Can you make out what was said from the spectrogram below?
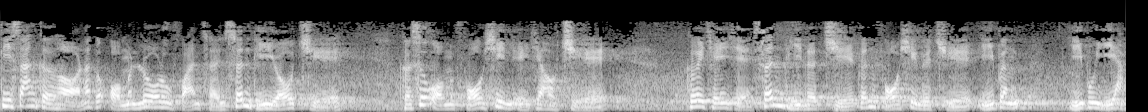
第三个哈，那个我们落入凡尘，身体有觉，可是我们佛性也叫觉。各位浅显，身体的觉跟佛性的觉一不一不一样？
